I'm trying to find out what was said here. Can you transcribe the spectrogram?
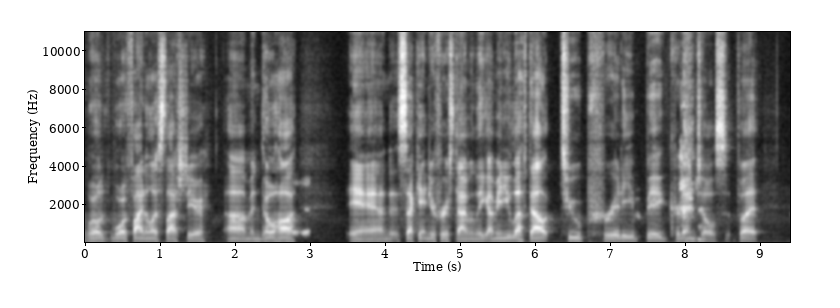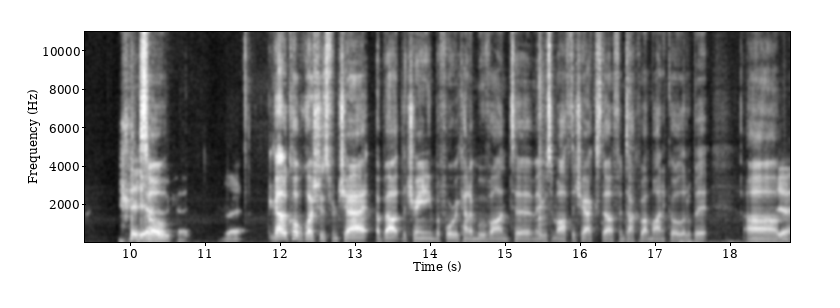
world world finalist last year um, in Doha, oh, yeah. and second in your first Diamond League. I mean, you left out two pretty big credentials, but yeah, so. Okay. Got a couple questions from chat about the training before we kind of move on to maybe some off the track stuff and talk about Monaco a little bit. Um, yeah.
